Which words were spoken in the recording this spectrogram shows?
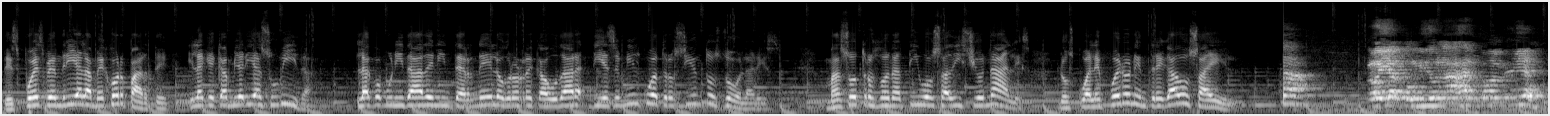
Después vendría la mejor parte y la que cambiaría su vida. La comunidad en Internet logró recaudar 10.400 dólares, más otros donativos adicionales, los cuales fueron entregados a él. No había comido nada todo el día.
